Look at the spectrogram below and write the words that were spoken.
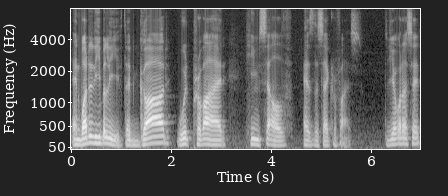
And what did he believe? That God would provide himself as the sacrifice. Did you hear what I said?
